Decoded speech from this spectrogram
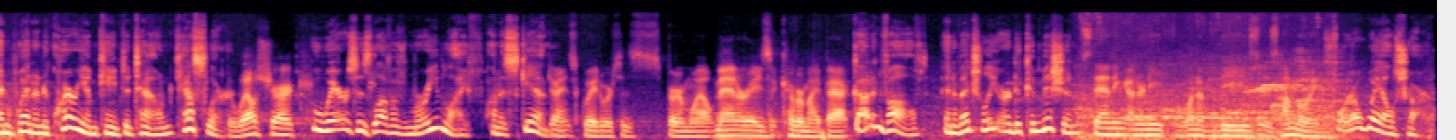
And when an aquarium came to town, Kessler, the whale shark, who wears his love of marine life on his skin, giant squid versus sperm whale, manta rays that cover my back, got involved and eventually earned a commission. Standing underneath one of these is humbling. For a whale shark.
